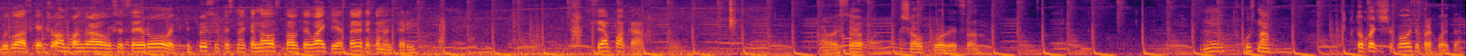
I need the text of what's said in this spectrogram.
Будь ласка, якщо вам понравився цей ролик, підписуйтесь на канал, ставте лайки і оставляйте коментарі. Всім пока. А ось шалковиця. Вкусно. Хто хоче шоколаду, приходьте.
